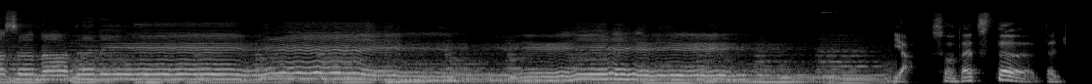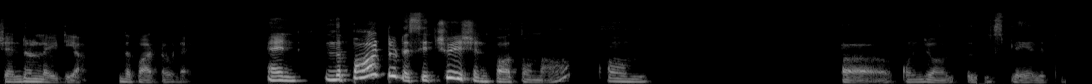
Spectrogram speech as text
பாவனாசநாதனே yeah so that's the the general idea இந்த பாட்டோட and இந்த பாட்டோட situation பார்த்தோம்னா um, uh, கொஞ்சம் display a little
